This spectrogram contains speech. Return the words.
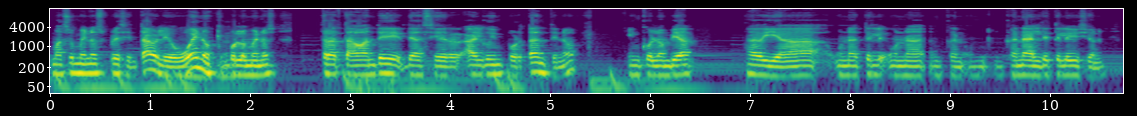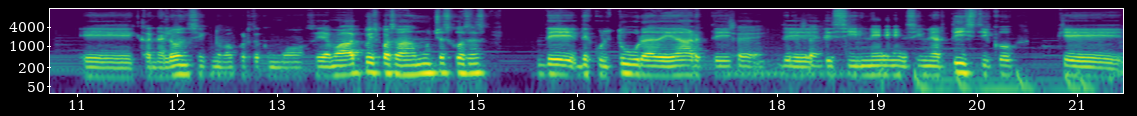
más o menos presentable o bueno, que por lo menos trataban de, de hacer algo importante, ¿no? En Colombia había una tele- una- un, can- un- canal de televisión, eh, Canal 11, no me acuerdo cómo se llamaba, pues pasaban muchas cosas de, de cultura, de arte, sí, de, sí. de cine, cine artístico, que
